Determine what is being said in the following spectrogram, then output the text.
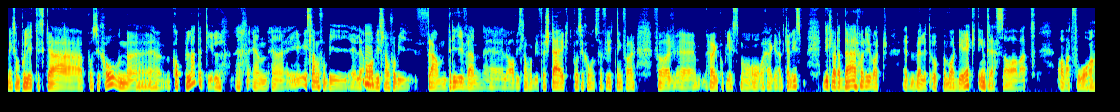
liksom politiska position eh, kopplade till en eh, islamofobi eller mm. av islamofobi framdriven eh, eller av islamofobi förstärkt positionsförflyttning för, för eh, högerpopulism och, och högerradikalism. Det är klart att där har det ju varit ett väldigt uppenbart direkt intresse av att av att få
